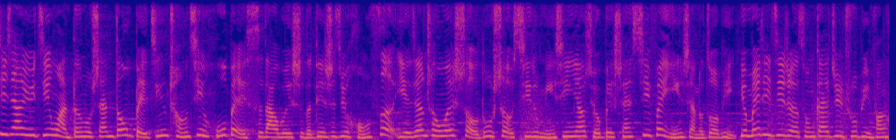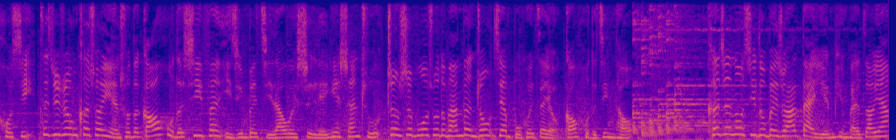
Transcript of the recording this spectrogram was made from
即将于今晚登陆山东、北京、重庆、湖北四大卫视的电视剧《红色》，也将成为首度受吸毒明星要求被删戏份影响的作品。有媒体记者从该剧出品方获悉，在剧中客串演出的高虎的戏份已经被几大卫视连夜删除，正式播出的版本中将不会再有高虎的镜头。柯震东吸毒被抓，代言品牌遭殃。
